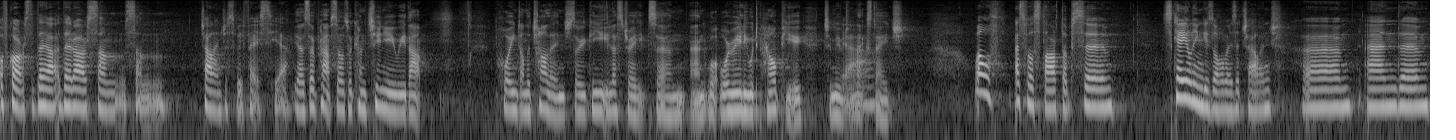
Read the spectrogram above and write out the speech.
of course, there are, there are some, some challenges we face here. Yeah, so perhaps also continue with that point on the challenge. So can you illustrate um, and what, what really would help you to move yeah. to the next stage? Well, as for startups, uh, Scaling is always a challenge. Um, and um,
